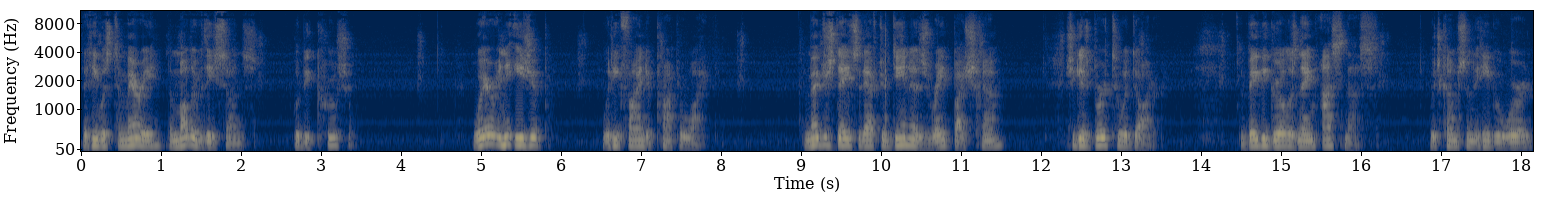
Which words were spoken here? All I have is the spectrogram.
that he was to marry, the mother of these sons, would be crucial. Where in Egypt would he find a proper wife? The Medrash states that after Dinah is raped by Shechem, she gives birth to a daughter. The baby girl is named Asnas, which comes from the Hebrew word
